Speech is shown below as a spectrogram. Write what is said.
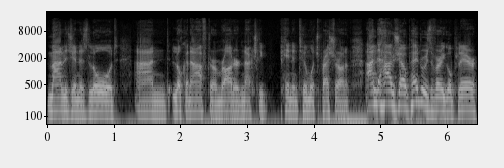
managing his load and looking after him rather than actually pinning too much pressure on him. And to have João Pedro is a very good player,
